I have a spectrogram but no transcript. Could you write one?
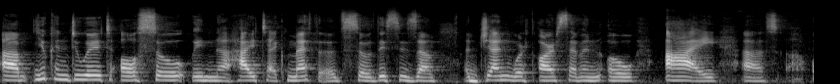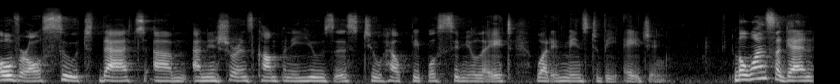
Um, you can do it also in uh, high-tech methods. So this is a, a Genworth R70 I uh, overall suit that um, an insurance company uses to help people simulate what it means to be aging. But once again,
